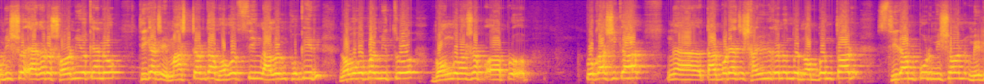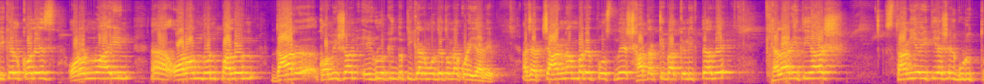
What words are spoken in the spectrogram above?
উনিশশো এগারো স্মরণীয় কেন? ঠিক আছে মাস্টারদা ভগৎ সিং লালন ফকির, নবগোপাল মিত্র, বঙ্গভাষা প্র- প্রকাশিকা তারপরে আছে স্বামী বিবেকানন্দ নব্যন্তর, শ্রীরামপুর মিশন, মেডিকেল কলেজ, অরণ্য আইন অরন্ধন পালন, দ্বার কমিশন, এইগুলো কিন্তু টিকার মধ্যে তোমরা করে যাবে। আচ্ছা চার নম্বরের প্রশ্নে সাত আটটি বাক্যে লিখতে হবে, খেলার ইতিহাস স্থানীয় ইতিহাসের গুরুত্ব,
